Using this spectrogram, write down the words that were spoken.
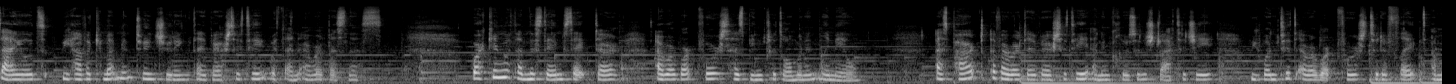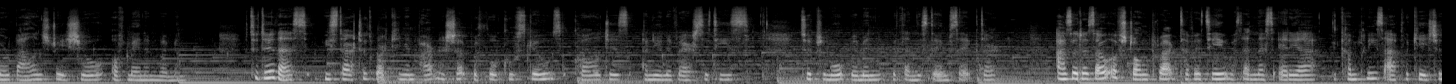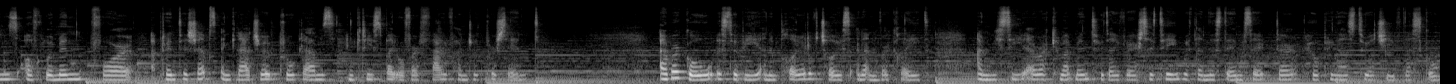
Diodes, we have a commitment to ensuring diversity within our business. Working within the STEM sector, our workforce has been predominantly male. As part of our diversity and inclusion strategy, we wanted our workforce to reflect a more balanced ratio of men and women. To do this, we started working in partnership with local schools, colleges and universities to promote women within the STEM sector. As a result of strong proactivity within this area, the company's applications of women for apprenticeships and graduate programmes increased by over 500%. Our goal is to be an employer of choice in Inverclyde and we see our commitment to diversity within the STEM sector helping us to achieve this goal.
